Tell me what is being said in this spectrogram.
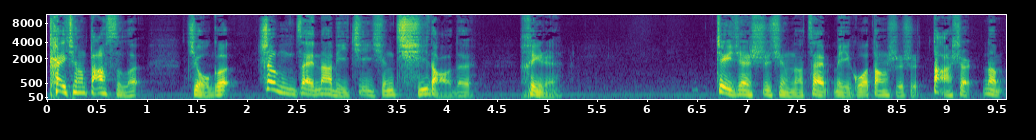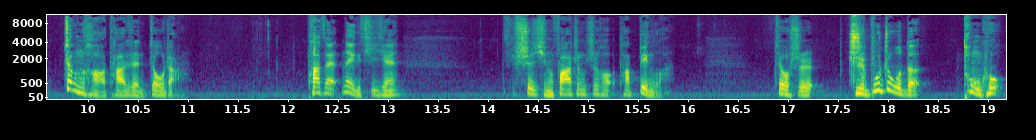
开枪打死了九个正在那里进行祈祷的黑人。这件事情呢，在美国当时是大事儿。那正好他任州长，他在那个期间，事情发生之后，他病了，就是止不住的痛哭，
